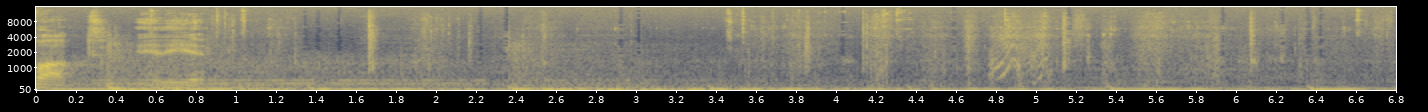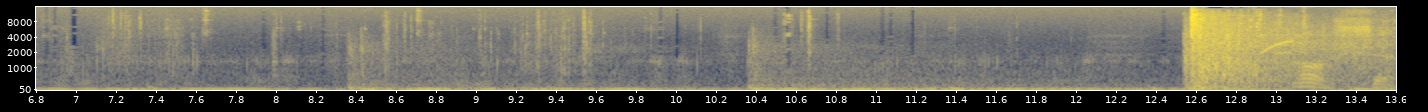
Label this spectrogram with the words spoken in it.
Fucked, idiot. Oh shit.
